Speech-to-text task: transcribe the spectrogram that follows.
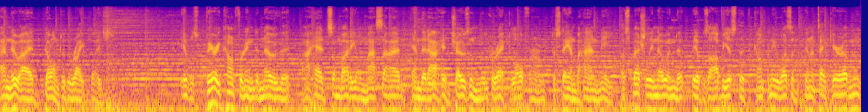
I knew I had gone to the right place. It was very comforting to know that I had somebody on my side and that I had chosen the correct law firm to stand behind me, especially knowing that it was obvious that the company wasn't going to take care of me.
